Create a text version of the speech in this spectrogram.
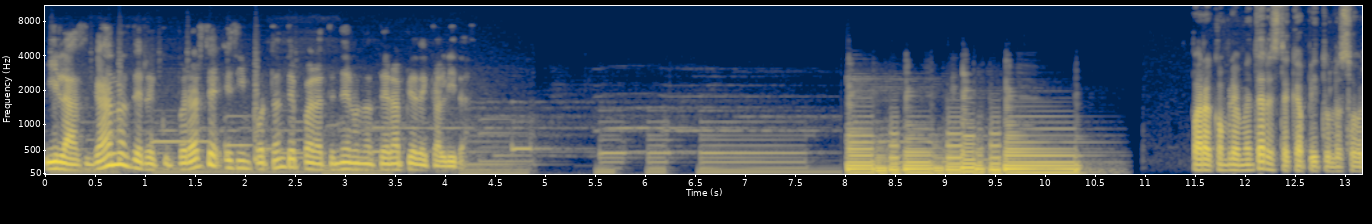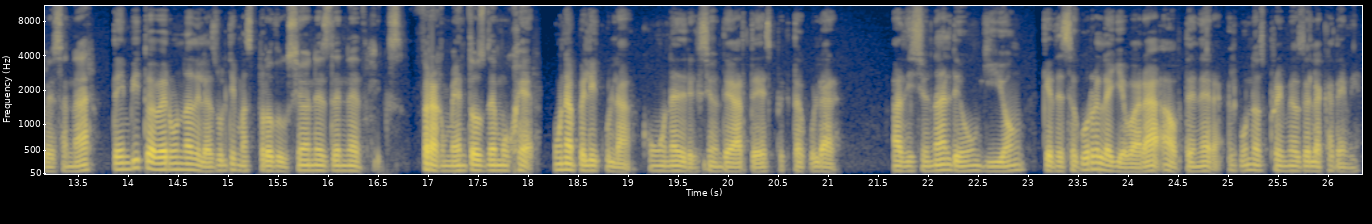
y las ganas de recuperarse es importante para tener una terapia de calidad. Para complementar este capítulo sobre sanar, te invito a ver una de las últimas producciones de Netflix, Fragmentos de Mujer, una película con una dirección de arte espectacular, adicional de un guion que de seguro la llevará a obtener algunos premios de la Academia.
